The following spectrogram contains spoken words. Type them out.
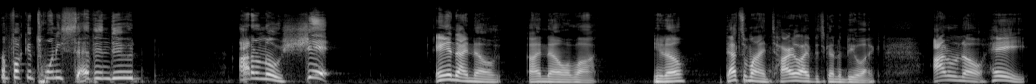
I'm fucking 27, dude. I don't know shit, and I know. I know a lot. You know, that's what my entire life is going to be like. I don't know. Hey,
